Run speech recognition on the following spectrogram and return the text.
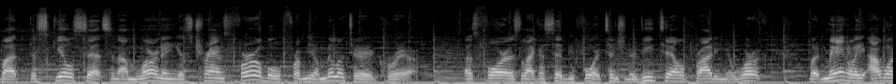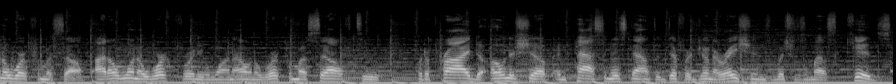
But the skill sets that I'm learning is transferable from your military career. As far as, like I said before, attention to detail, pride in your work. But mainly, I want to work for myself. I don't want to work for anyone. I want to work for myself to, for the pride, the ownership, and passing this down to different generations, which is my kids.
